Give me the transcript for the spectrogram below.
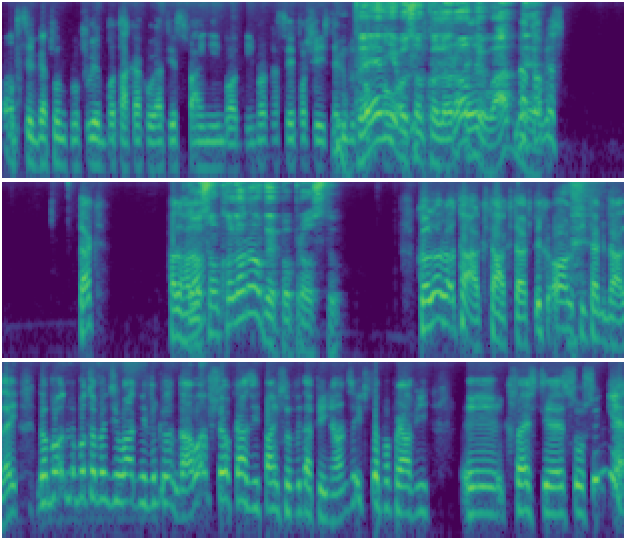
obcych gatunków ryb, bo tak akurat jest fajnie i modnie, można sobie posiedzieć tego Pewnie, bo są kolorowe, e, ładne. Natomiast tak? Halo, halo? No są kolorowe po prostu. Koloro, tak, tak, tak, tych orf i tak dalej, no bo, no bo to będzie ładnie wyglądało, a przy okazji państwo wyda pieniądze i czy to poprawi y, kwestię suszy? Nie,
